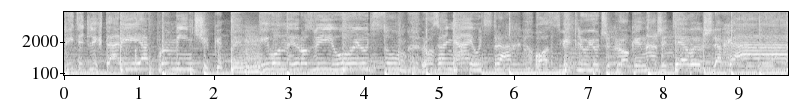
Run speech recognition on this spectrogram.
Світять ліхтарі, як промінчики тим, і вони розвіюють сум, розганяють страх, освітлюючи кроки на життєвих шляхах.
